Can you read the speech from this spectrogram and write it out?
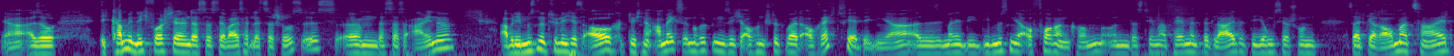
Ja, also ich kann mir nicht vorstellen, dass das der Weisheit letzter Schluss ist. Ähm, das ist das eine. Aber die müssen natürlich jetzt auch durch eine Amex im Rücken sich auch ein Stück weit auch rechtfertigen. Ja, also ich meine, die, die müssen ja auch vorankommen. Und das Thema Payment begleitet die Jungs ja schon seit geraumer Zeit.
